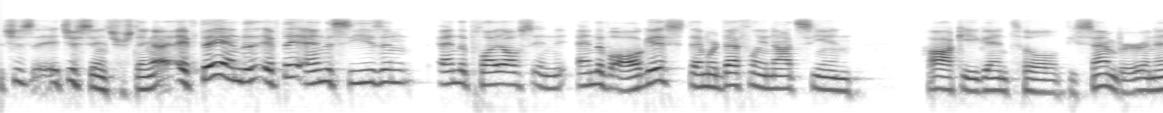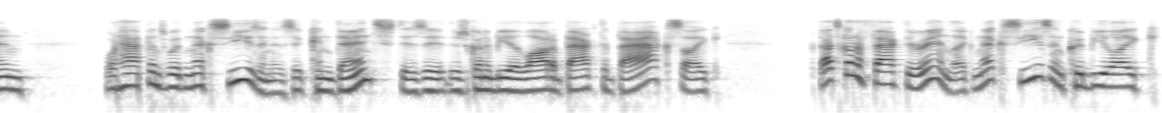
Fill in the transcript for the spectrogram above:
It's just it's just interesting. If they end the, if they end the season end the playoffs in the end of August, then we're definitely not seeing hockey again till December. And then what happens with next season? Is it condensed? Is it there's going to be a lot of back to backs? Like that's going to factor in. Like next season could be like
